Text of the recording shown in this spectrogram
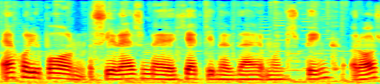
Έχω λοιπόν σειρές με χέρκι Herkimer Diamonds Pink, ροζ,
